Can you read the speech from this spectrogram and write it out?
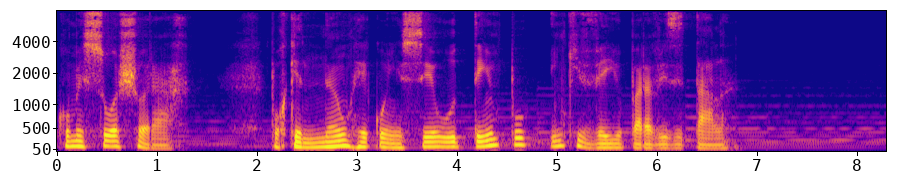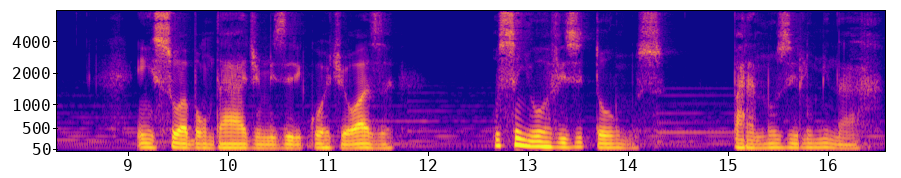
começou a chorar, porque não reconheceu o tempo em que veio para visitá-la. Em sua bondade misericordiosa, o Senhor visitou-nos para nos iluminar,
